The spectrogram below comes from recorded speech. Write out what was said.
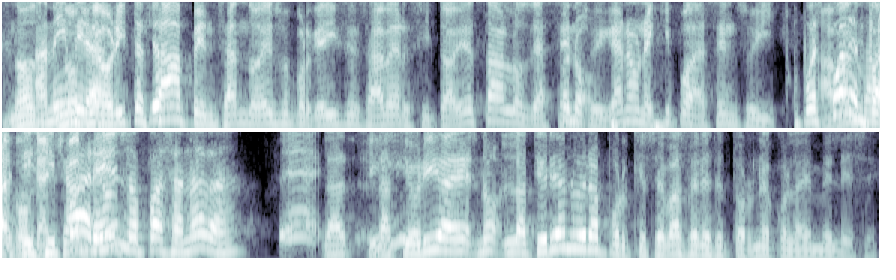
No, A mí, no mira, sé, ahorita yo- estaba pensando eso porque dices, a ver, si todavía estaban los de ascenso Bueno. y gana un equipo de ascenso y Pues pueden participar, ¿eh? No pasa nada. La, Sí. la teoría es- no, la teoría no era porque se va a hacer este torneo con la MLS.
